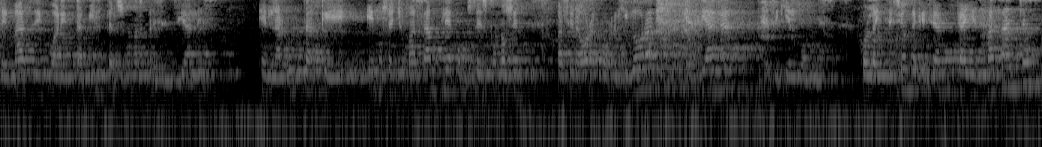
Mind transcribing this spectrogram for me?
de más de 40 mil personas presenciales en la ruta que hemos hecho más amplia, como ustedes conocen, va a ser ahora Corregidora, y Ezequiel Montes, con la intención de que sean calles más anchas,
